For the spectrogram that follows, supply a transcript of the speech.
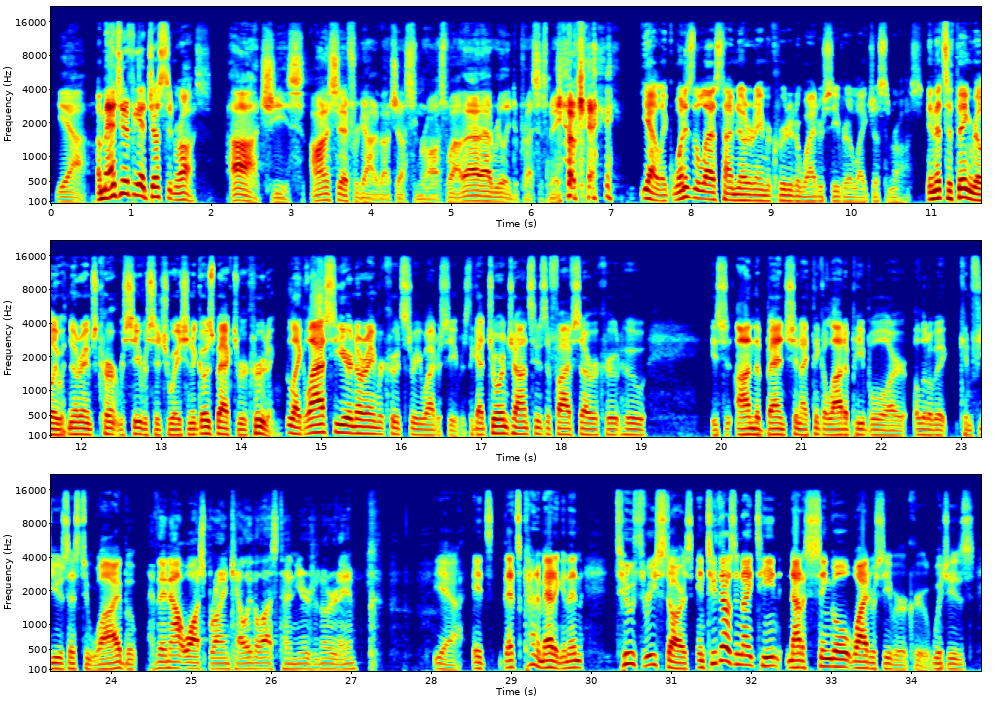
Yeah. Imagine if he had Justin Ross. Ah, jeez. Honestly, I forgot about Justin Ross. Wow, that that really depresses me. Okay. Yeah, like when is the last time Notre Dame recruited a wide receiver like Justin Ross? And that's the thing, really, with Notre Dame's current receiver situation. It goes back to recruiting. Like last year, Notre Dame recruits three wide receivers. They got Jordan Johnson, who's a five star recruit who is just on the bench, and I think a lot of people are a little bit confused as to why. But have they not watched Brian Kelly the last ten years of Notre Dame? yeah, it's that's kind of maddening. And then two three stars in 2019, not a single wide receiver recruit, which is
